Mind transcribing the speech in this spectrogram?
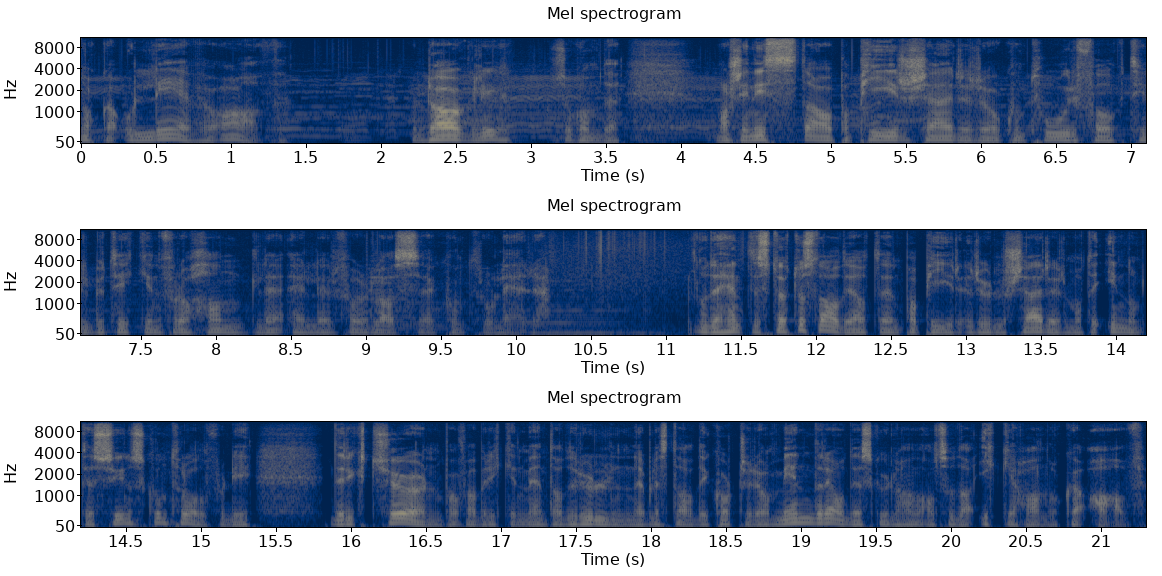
noe å leve av. Daglig så kom det maskinister og papirskjærere og kontorfolk til butikken for å handle eller for å la seg kontrollere. Og det hendte støttestadig at en papirrullskjærer måtte innom til synskontroll, fordi direktøren på fabrikken mente at rullene ble stadig kortere og mindre, og det skulle han altså da ikke ha noe av.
